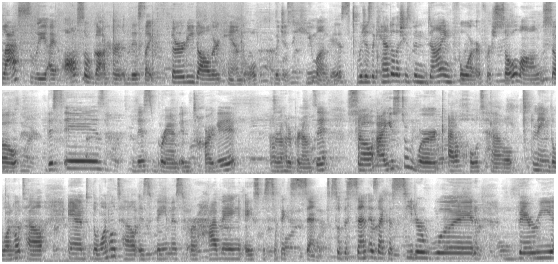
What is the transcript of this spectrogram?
lastly, I also got her this like $30 candle, which is humongous, which is a candle that she's been dying for for so long. So this is this brand in Target. I don't know how to pronounce it. So I used to work at a hotel named The One Hotel and The One Hotel is famous for having a specific scent. So the scent is like a cedar wood, very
